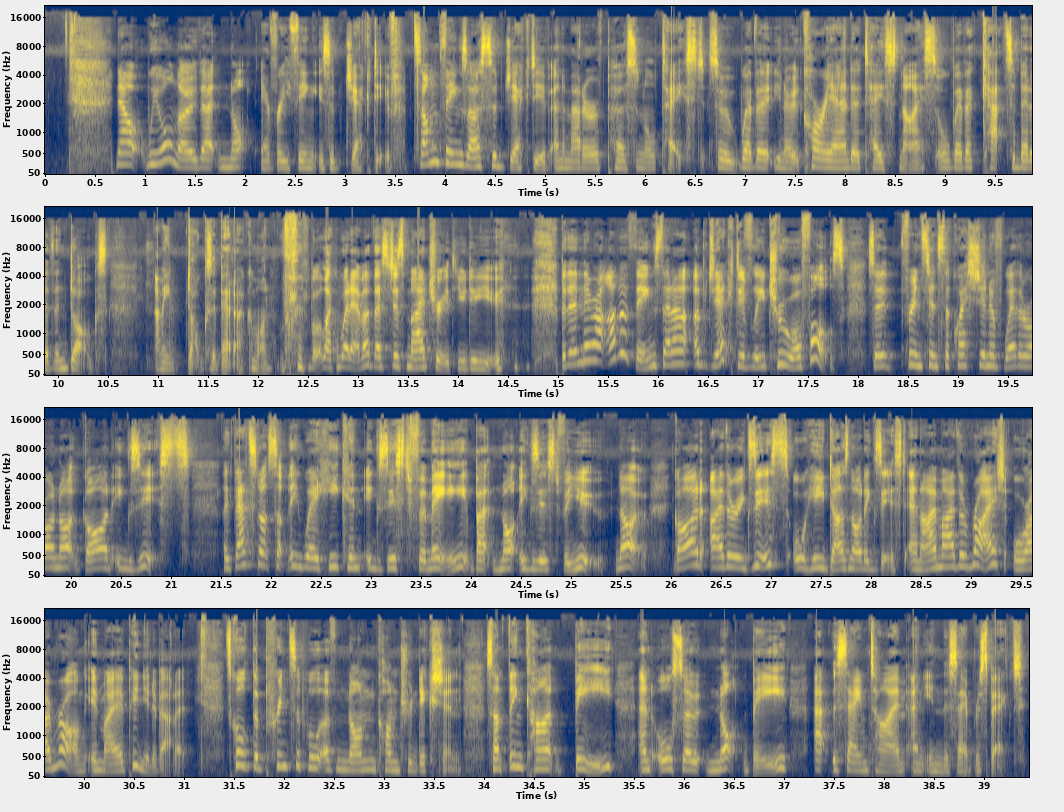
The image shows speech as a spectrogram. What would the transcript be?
Now, we all know that not everything is objective. Some things are subjective and a matter of personal taste. So whether, you know, coriander tastes nice or whether cats are better than dogs. I mean, dogs are better, come on. but like, whatever, that's just my truth, you do you. but then there are other things that are objectively true or false. So, for instance, the question of whether or not God exists. Like, that's not something where he can exist for me, but not exist for you. No. God either exists or he does not exist, and I'm either right or I'm wrong in my opinion about it. It's called the principle of non contradiction. Something can't be and also not be at the same time and in the same respect.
